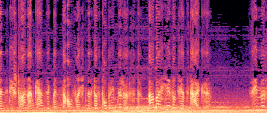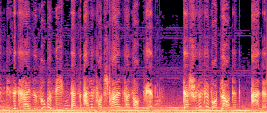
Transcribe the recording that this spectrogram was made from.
Wenn Sie die Strahlen an Kernsegmenten ausrichten, ist das Problem gelöst. Aber hier wird's jetzt heikel. Sie müssen diese Kreise so bewegen, dass alle von Strahlen versorgt werden. Das Schlüsselwort lautet alle.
